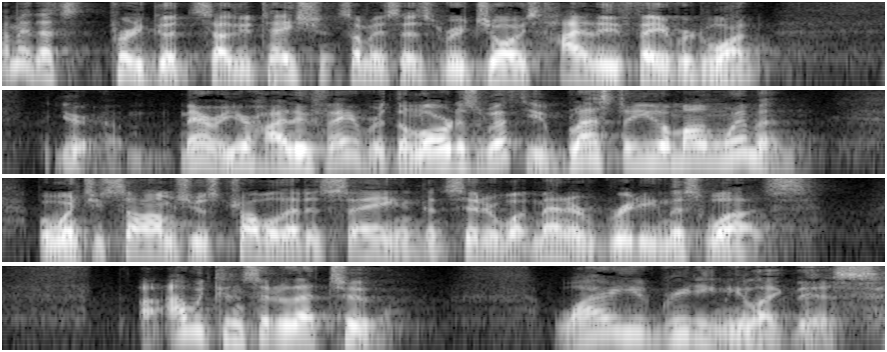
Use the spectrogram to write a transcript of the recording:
I mean, that's pretty good salutation. Somebody says, Rejoice, highly favored one. You're, Mary, you're highly favored. The Lord is with you. Blessed are you among women. But when she saw him, she was troubled at his saying and considered what manner of greeting this was. I would consider that too. Why are you greeting me like this?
